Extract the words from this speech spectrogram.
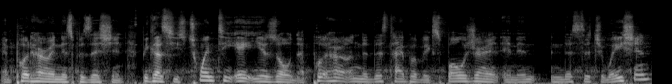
And put her in this position because she's 28 years old. That put her under this type of exposure and, and in, in this situation.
